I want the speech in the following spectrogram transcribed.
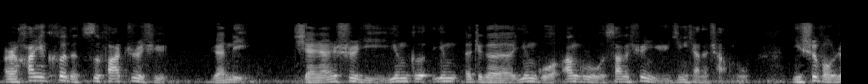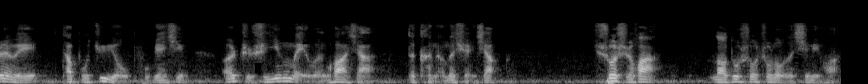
而哈耶克的自发秩序原理显然是以英格英呃这个英国盎格鲁撒克逊语境下的产物，你是否认为它不具有普遍性，而只是英美文化下的可能的选项？说实话，老杜说出了我的心里话。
